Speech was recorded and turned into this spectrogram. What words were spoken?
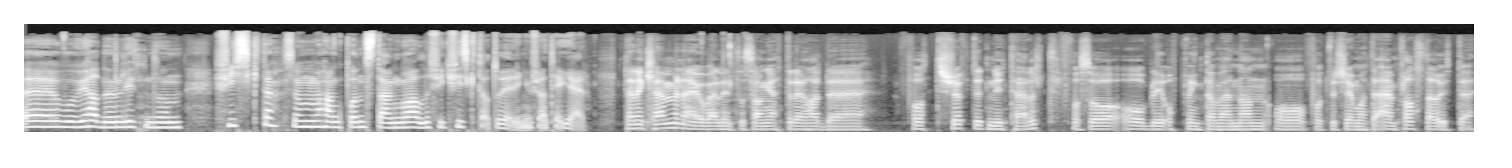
uh, hvor vi hadde en liten sånn fisk da, som hang på en stang, og alle fikk fisketatoveringer fra TGR. Denne klemmen er jo veldig interessant etter dere hadde fått kjøpt et nytt telt, for så å bli oppringt av vennene og fått beskjed om at det er en plass der ute.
